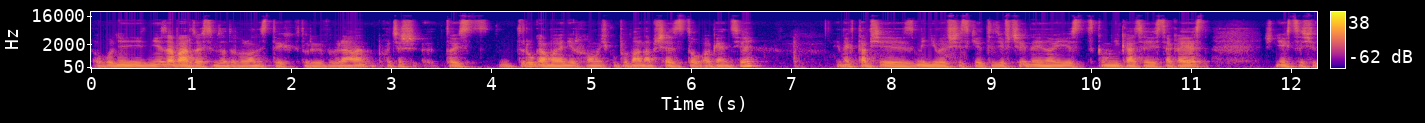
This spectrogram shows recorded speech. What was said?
Ogólnie nie, za bardzo jestem zadowolony z tych, których wybrałem, chociaż to jest druga moja nieruchomość kupowana przez tą agencję. Jednak tam się zmieniły wszystkie te dziewczyny, no i jest komunikacja jest jaka jest. Już nie chcę się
